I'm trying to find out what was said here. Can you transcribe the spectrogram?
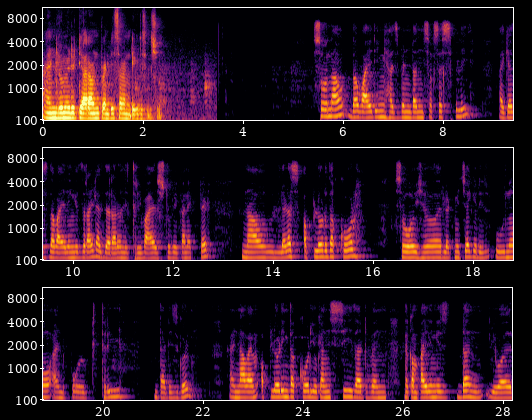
and humidity around 27 degrees Celsius. So now the wiring has been done successfully. I guess the wiring is right as there are only three wires to be connected. Now let us upload the code so here let me check it is uno and port 3 that is good. And now I'm uploading the code. You can see that when the compiling is done your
